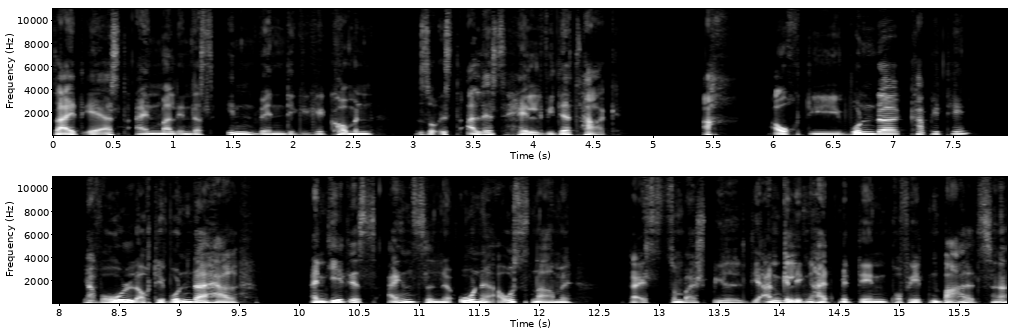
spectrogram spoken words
Seid ihr erst einmal in das Inwendige gekommen, so ist alles hell wie der Tag. Ach, auch die Wunder, Kapitän? Jawohl, auch die Wunder, Herr. Ein jedes einzelne ohne Ausnahme. Da ist zum Beispiel die Angelegenheit mit den Propheten Baals, hä?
